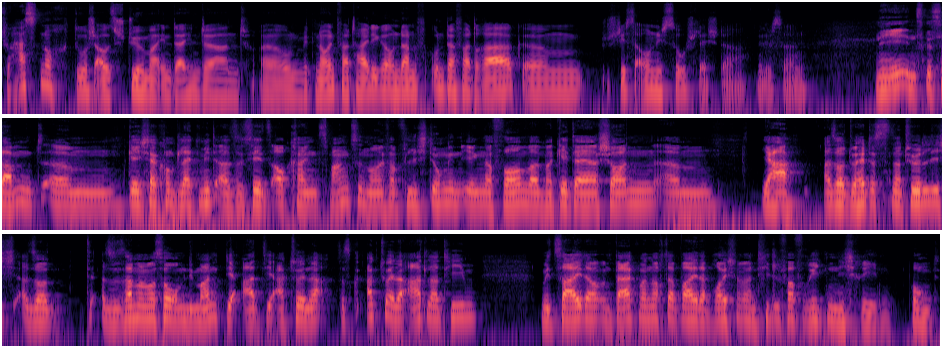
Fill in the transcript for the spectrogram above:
du hast noch durchaus Stürmer in der Hinterhand äh, und mit neun Verteidiger und dann unter Vertrag ähm, stehst du auch nicht so schlecht da, würde ich sagen. Nee, insgesamt ähm, gehe ich da komplett mit. Also ich sehe jetzt auch keinen Zwang zu neuen Verpflichtungen in irgendeiner Form, weil man geht da ja schon, ähm, ja, also du hättest natürlich, also also sagen wir mal so, um die Mann, die, die aktuelle, das aktuelle Adler-Team mit Seider und Bergmann noch dabei, da bräuchten wir einen Titelfavoriten nicht reden. Punkt.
